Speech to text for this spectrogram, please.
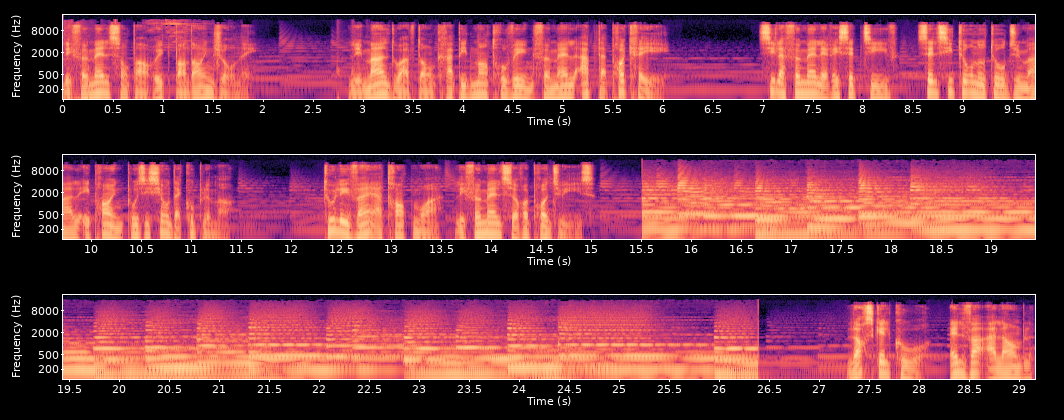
les femelles sont en rut pendant une journée. Les mâles doivent donc rapidement trouver une femelle apte à procréer. Si la femelle est réceptive, celle-ci tourne autour du mâle et prend une position d'accouplement. Tous les 20 à 30 mois, les femelles se reproduisent. Lorsqu'elle court, elle va à l'amble,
